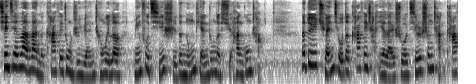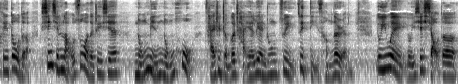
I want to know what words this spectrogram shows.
千千万万的咖啡种植园成为了名副其实的农田中的血汗工厂。那对于全球的咖啡产业来说，其实生产咖啡豆的辛勤劳作的这些农民、农户，才是整个产业链中最最底层的人。又因为有一些小的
